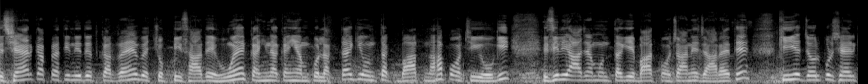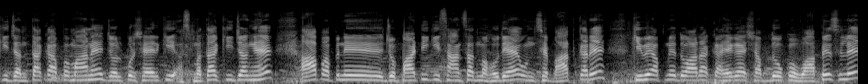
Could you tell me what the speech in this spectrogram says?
इस शहर का प्रतिनिधित्व कर रहे हैं, वे चुप्पी साधे हुए हैं। कहीं ना कहीं हमको लगता है कि उन तक बात ना पहुँची होगी, इसीलिए आज हम उन तक ये बात पहुँचाने जा रहे थे कि ये जबलपुर शहर की जनता का अपमान है, जबलपुर शहर की अस्मता की जंग है। आप अपने जो पार्टी की सांसद महोदय है, उनसे बात करें कि वे अपने द्वारा कहे गए शब्दों को वापस ले,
